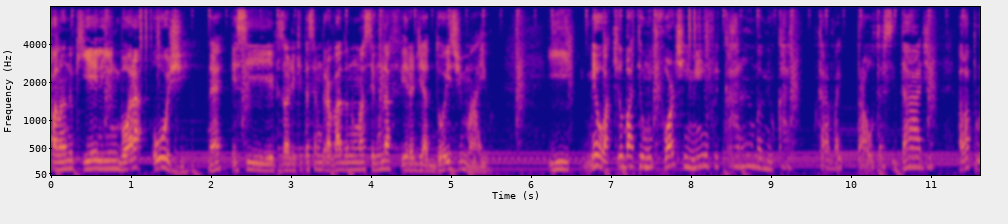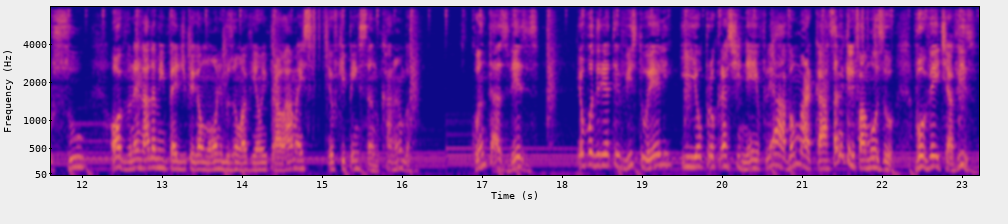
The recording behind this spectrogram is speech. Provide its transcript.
falando que ele ia embora hoje, né? Esse episódio aqui tá sendo gravado numa segunda-feira, dia 2 de maio. E, meu, aquilo bateu muito forte em mim. Eu falei, caramba, meu, cara, o cara vai para outra cidade, vai lá pro sul. Óbvio, né? Nada me impede de pegar um ônibus ou um avião e ir pra lá, mas eu fiquei pensando, caramba, quantas vezes eu poderia ter visto ele e eu procrastinei. Eu falei, ah, vamos marcar. Sabe aquele famoso vou ver e te aviso?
